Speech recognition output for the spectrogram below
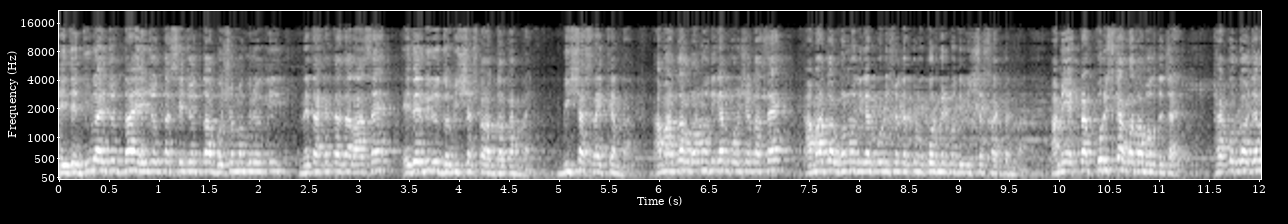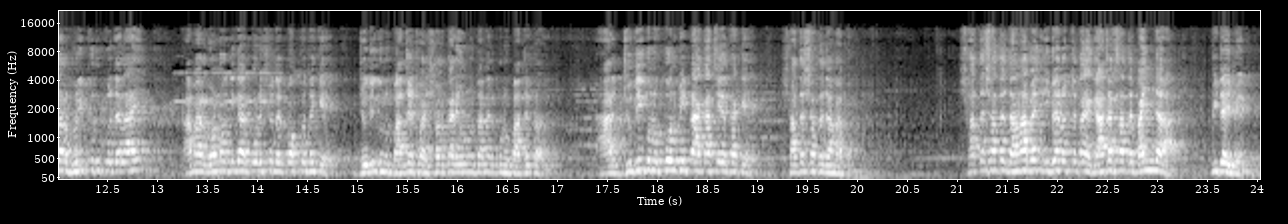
এই যে জুলাই যোদ্ধা, এই যোদ্ধা, সেই যোদ্ধা, বৈষম্য বিরোধী নেতা খেতা যারা আছে, এদের বিরুদ্ধে বিশ্বাস করার দরকার নাই। বিশ্বাস রাখেন না। আমার দল গণ অধিকার পরিষদ আছে, আমার দল গণ অধিকার পরিষদের কোনো কর্মীর প্রতি বিশ্বাস রাখবেন না। আমি একটা পরিষ্কার কথা বলতে চাই। ঠাকুরগাঁও জেলার হরিপুর উপজেলায় আমার গণ অধিকার পরিষদের পক্ষ থেকে যদি কোনো বাজেট হয়, সরকারি অনুদানের কোনো বাজেট হয়, আর যদি কোনো কর্মী টাকা চেয়ে থাকে, সাথে সাথে জানাবেন। সাথে সাথে জানাবেন ইভেন হচ্ছে তাকে গাছের সাথে বাইন্দা পিটাইবেন।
